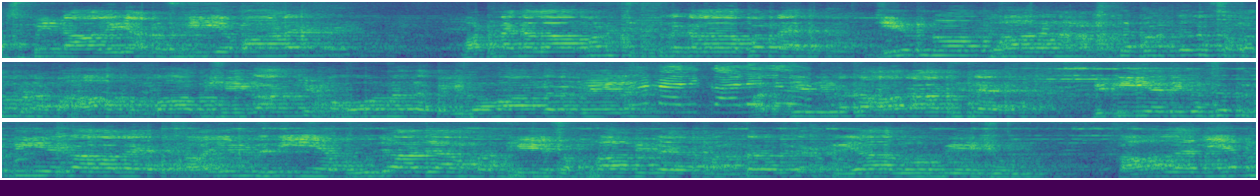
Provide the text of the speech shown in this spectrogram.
अस्मिन् आलये अनुष्ठीयमान अनुष्ठीयमान वर्णकलापन चित्रकलापन जीर्णोद्धारण अष्टबन्धन समर्पण महाकुम्भाभिषेकाख्य महोन्नत वैभवाङ्गत्वेन अद्य दिवस आराधित द्वितीय दिवस तृतीय काल सायन्दनीय पूजायां मध्ये सम्भावित मन्त्रर्थ क्रियालोपेषु कालनियम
